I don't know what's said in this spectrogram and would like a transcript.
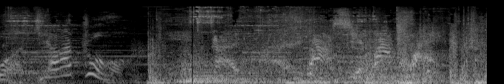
我家住，该来大卸八块。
